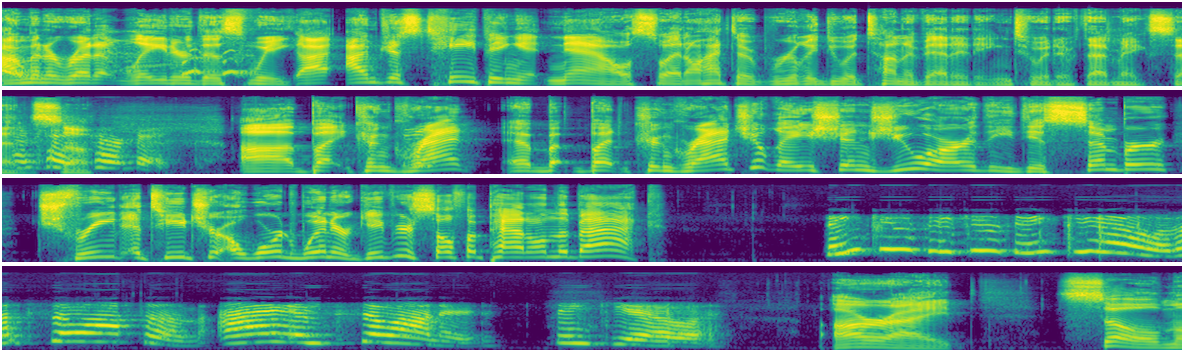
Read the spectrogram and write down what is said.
I'm going to run it later this week. I, I'm just taping it now, so I don't have to really do a ton of editing to it, if that makes sense. Okay, so, perfect. uh, but congrat, uh, but, but congratulations, you are the December Treat a Teacher Award winner. Give yourself a pat on the back. Thank you, thank you, thank you. That's so awesome. I am so honored. Thank you. All right. So,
